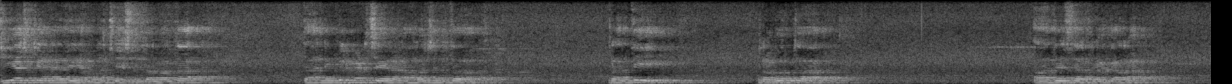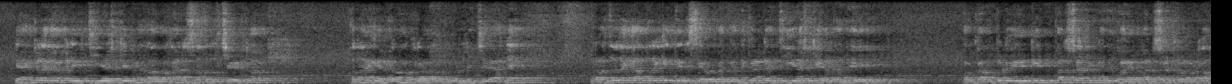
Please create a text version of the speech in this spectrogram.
జిఎస్టీ అనేది అమలు చేసిన తర్వాత దాన్ని ఇంప్లిమెంట్ చేయాలనే ఆలోచనతో ప్రతి ప్రభుత్వ ఆదేశాల ప్రకారం ఎక్కడికక్కడ ఈ జిఎస్టీ మీద అవగాహన సభలు చేయటం అలాగే డోక్రా గ్రూపుల నుంచి కానీ ప్రజలకు అందరికీ తెలిసే విధంగా ఎందుకంటే జిఎస్టీ అనేది ఒకప్పుడు ఎయిటీన్ పర్సెంట్ అనేది ఫైవ్ పర్సెంట్ రావడం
